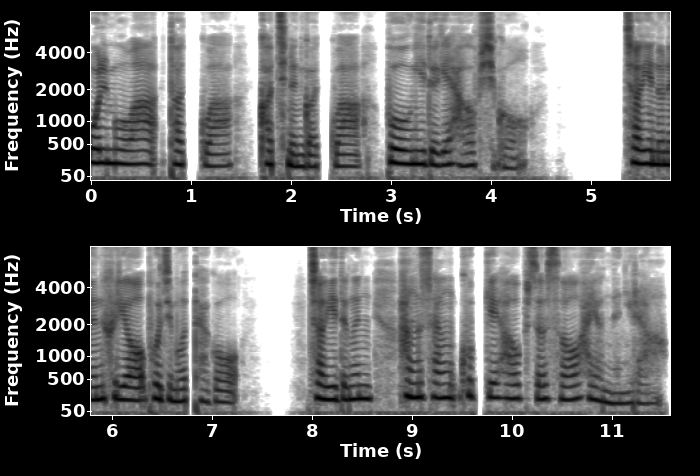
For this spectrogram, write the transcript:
올무와 덫과 거치는 것과 보응이 되게 하옵시고 저희 눈은 흐려 보지 못하고 저희 등은 항상 굽게 하옵소서 하였느니라.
